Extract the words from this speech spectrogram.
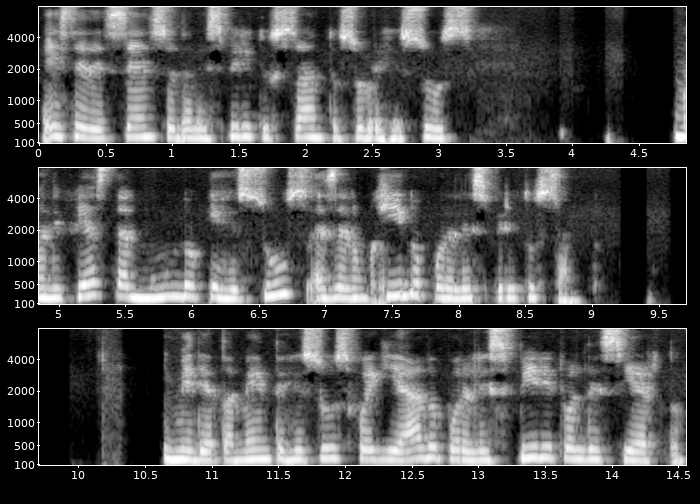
Este descenso del Espíritu Santo sobre Jesús manifiesta al mundo que Jesús es el ungido por el Espíritu Santo. Inmediatamente Jesús fue guiado por el Espíritu al desierto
